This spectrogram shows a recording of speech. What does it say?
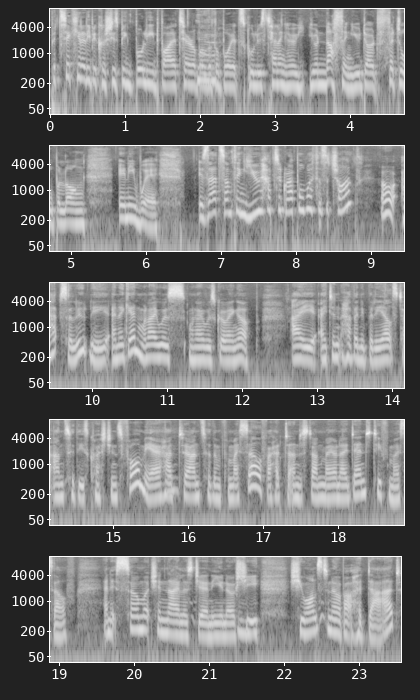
particularly because she's being bullied by a terrible yeah. little boy at school who's telling her, you're nothing, you don't fit or belong anywhere. Is that something you had to grapple with as a child? Oh, absolutely. And again, when I was when I was growing up, I, I didn't have anybody else to answer these questions for me. I had mm. to answer them for myself. I had to understand my own identity for myself. And it's so much in Nyla's journey. You know, mm. she she wants to know about her dad,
